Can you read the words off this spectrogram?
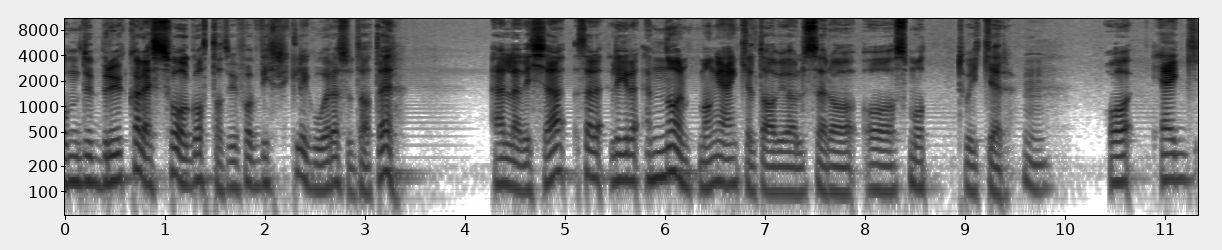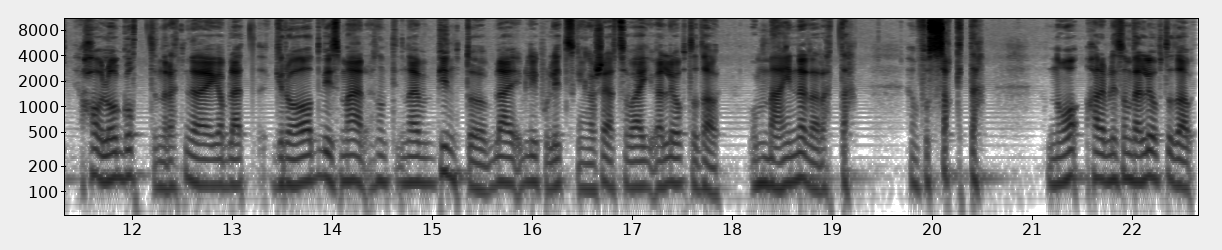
Om du bruker dem så godt at vi får virkelig gode resultater, eller ikke, så det, ligger det enormt mange enkeltavgjørelser og, og små tweaker. Mm. Og jeg har vel også gått en retning der jeg har blitt gradvis mer sånn, Når jeg begynte å bli, bli, politisk engasjert, så var jeg veldig opptatt av å mene det rette. Jeg få sagt det. Nå har jeg blitt sånn veldig opptatt av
